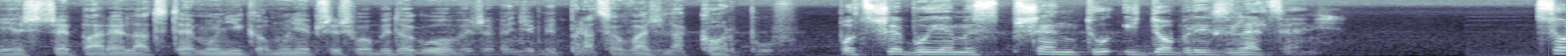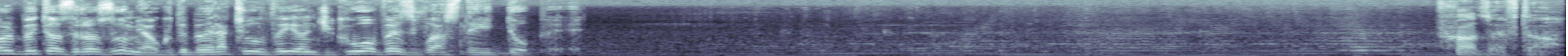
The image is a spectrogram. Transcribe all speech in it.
Jeszcze parę lat temu nikomu nie przyszłoby do głowy, że będziemy pracować dla korpów. Potrzebujemy sprzętu i dobrych zleceń. Sol by to zrozumiał, gdyby raczył wyjąć głowę z własnej dupy. Wchodzę w to.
